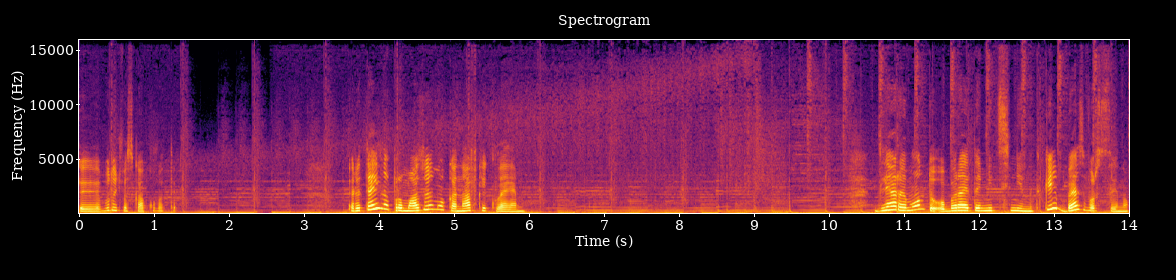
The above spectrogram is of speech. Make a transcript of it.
е, будуть вискакувати. Ретельно промазуємо канавки клеєм. Для ремонту обирайте міцні нитки без ворсинок.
